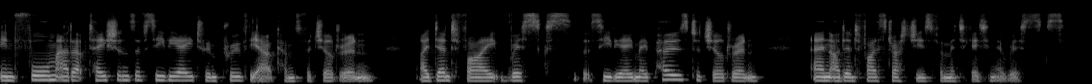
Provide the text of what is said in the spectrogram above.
inform adaptations of CVA to improve the outcomes for children, identify risks that CVA may pose to children, and identify strategies for mitigating the risks.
